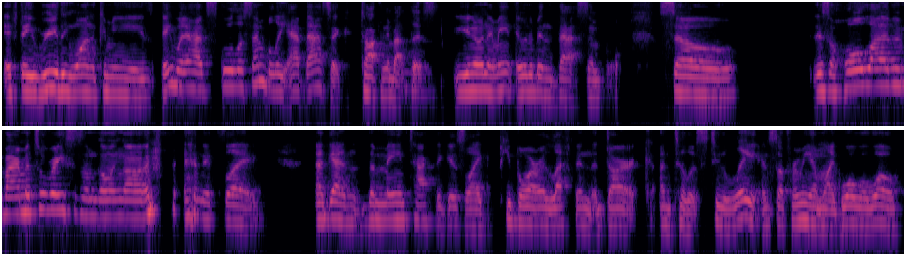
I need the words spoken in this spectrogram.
if they really wanted communities, they would have had school assembly at Bassick talking about this. You know what I mean? It would have been that simple. So there's a whole lot of environmental racism going on. And it's like again the main tactic is like people are left in the dark until it's too late. And so for me i'm like whoa whoa whoa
